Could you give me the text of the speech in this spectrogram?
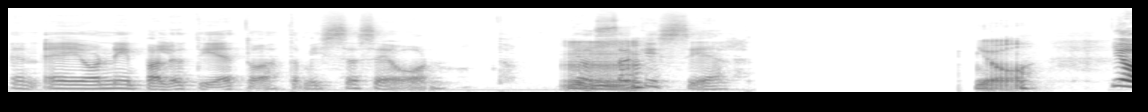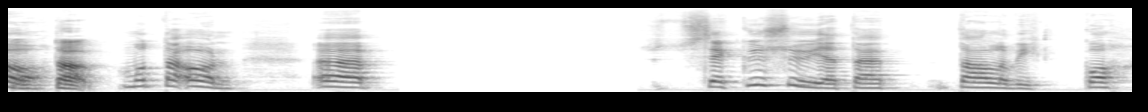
en, ei ole niin paljon tietoa, että missä se on. Mutta Mm, jossakin siellä. Joo, Joo, mutta mutta on. Ö, se kysyjä, tämä Talvikko,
